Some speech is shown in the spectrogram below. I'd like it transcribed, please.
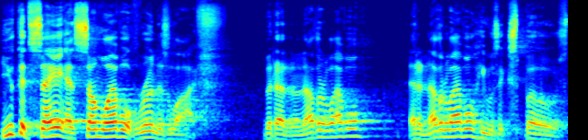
you could say at some level it ruined his life, but at another level, at another level, he was exposed.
